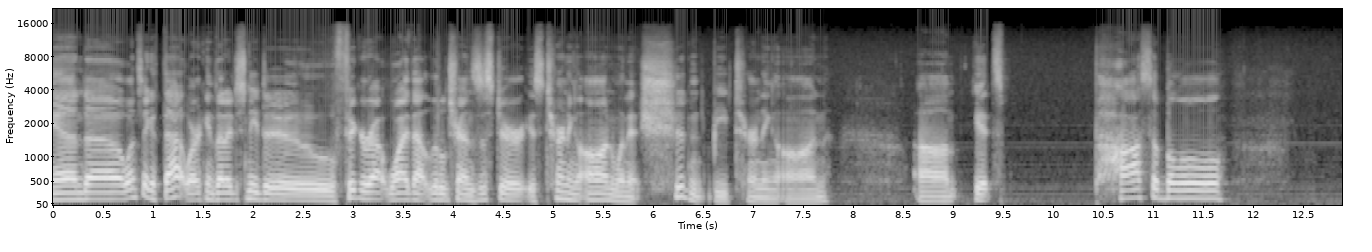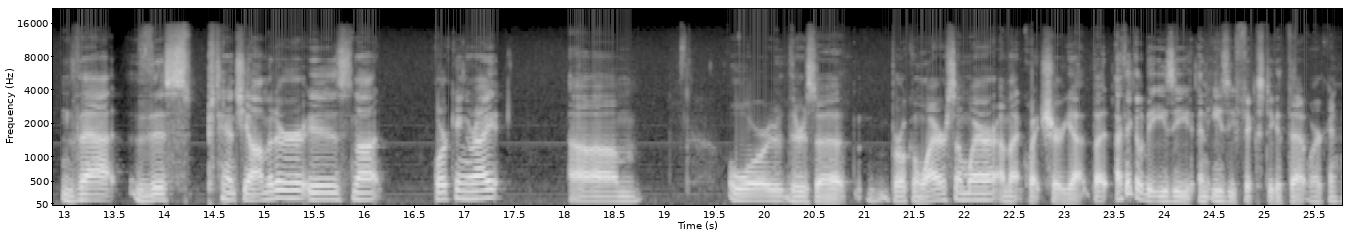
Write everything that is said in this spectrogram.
And uh, once I get that working, then I just need to figure out why that little transistor is turning on when it shouldn't be turning on. Um, it's possible that this potentiometer is not working right, um, or there's a broken wire somewhere. I'm not quite sure yet, but I think it'll be easy an easy fix to get that working.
